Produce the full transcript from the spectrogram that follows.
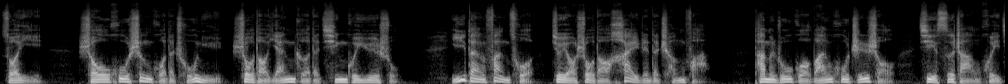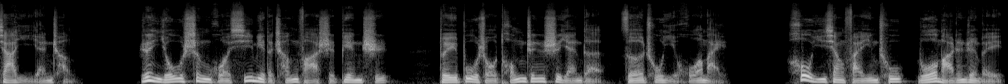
所以。守护圣火的处女受到严格的清规约束，一旦犯错就要受到害人的惩罚。他们如果玩忽职守，祭司长会加以严惩。任由圣火熄灭的惩罚是鞭笞，对不守童真誓言的，则处以活埋。后一项反映出罗马人认为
